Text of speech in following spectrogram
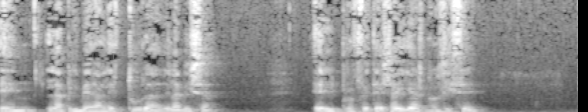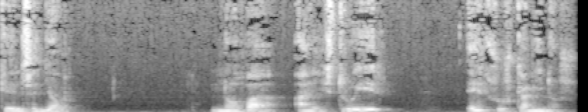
En la primera lectura de la misa, el profeta Isaías nos dice que el Señor nos va a instruir en sus caminos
